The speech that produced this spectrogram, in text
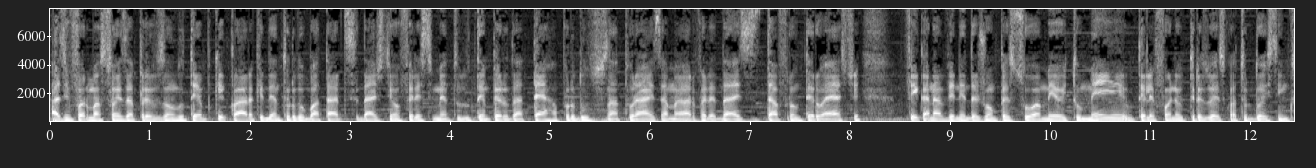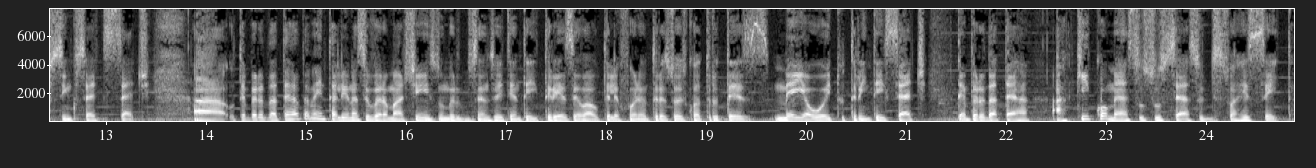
as informações da previsão do tempo, que claro que dentro do Boa Cidade tem oferecimento do tempero da terra, produtos naturais, a maior variedade da fronteira oeste, Fica na Avenida João Pessoa 686, o telefone é o 32425577. Ah, o Tempero da Terra também está ali na Silveira Martins, número 283, e lá o telefone é o 3243-6837. Tempero da Terra, aqui começa o sucesso de sua receita.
